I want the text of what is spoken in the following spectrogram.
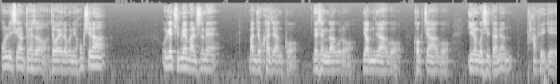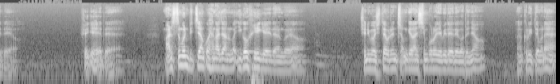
오늘 이 시간을 통해서 저와 여러분이 혹시나 우리가 주님의 말씀에 만족하지 않고 내 생각으로 염려하고 걱정하고 이런 것이 있다면 다 회개해야 돼요. 회개해야 돼. 말씀을 믿지 않고 행하지 않은 거 이거 회개해야 되는 거예요. 주님이 오실 때 우리는 정결한 신부로 예비돼야 되거든요. 어, 그렇기 때문에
